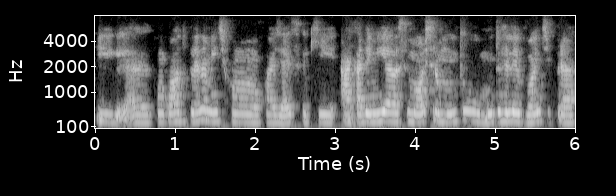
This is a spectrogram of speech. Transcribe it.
E é, concordo plenamente com, com a Jéssica que a academia ela se mostra muito, muito relevante para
